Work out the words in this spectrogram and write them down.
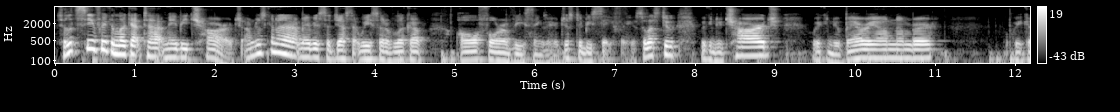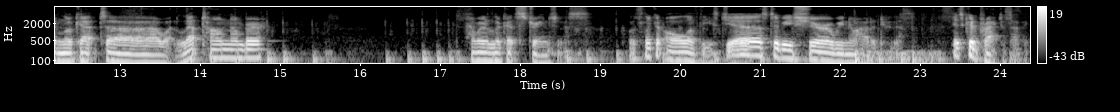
So let's see if we can look at uh, maybe charge. I'm just gonna maybe suggest that we sort of look up all four of these things here just to be safe right here. So let's do, we can do charge, We can do baryon number. We can look at uh, what lepton number. And we look at strangeness. Let's look at all of these just to be sure we know how to do this. It's good practice, I think.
